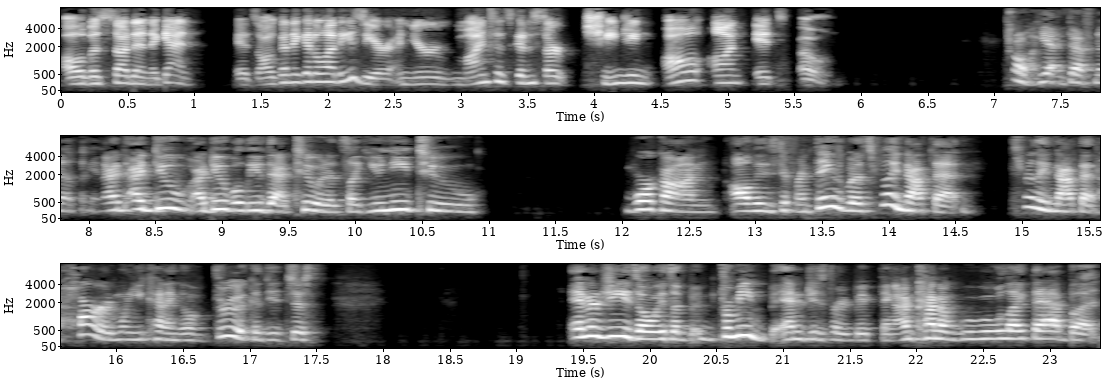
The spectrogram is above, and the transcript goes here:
all of a sudden, again, it's all going to get a lot easier and your mindset's going to start changing all on its own. Oh yeah, definitely. And I, I do, I do believe that too. And it's like you need to work on all these different things, but it's really not that it's really not that hard when you kind of go through it because you just energy is always a for me energy is a very big thing. I'm kind of woo woo like that, but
